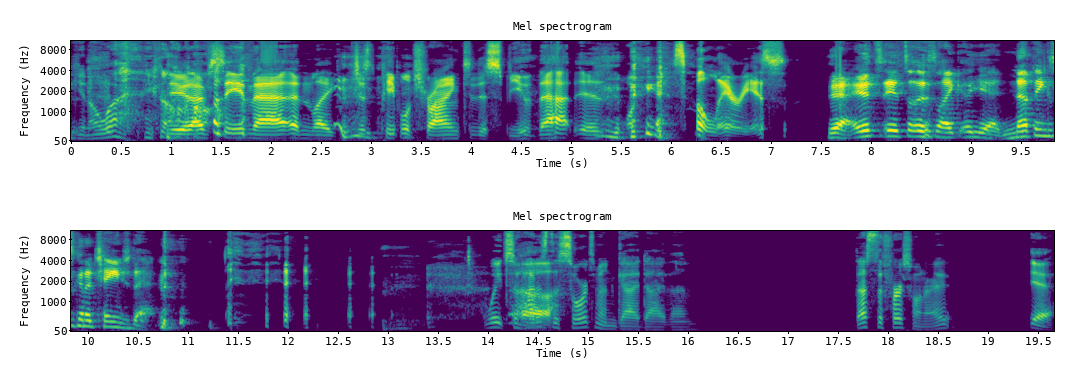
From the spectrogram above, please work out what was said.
You know what? You know, dude I've seen that and like just people trying to dispute that is it's hilarious yeah, it's it's it's like uh, yeah, nothing's gonna change that. Wait, so how Uh. does the swordsman guy die then? That's the first one, right? yeah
